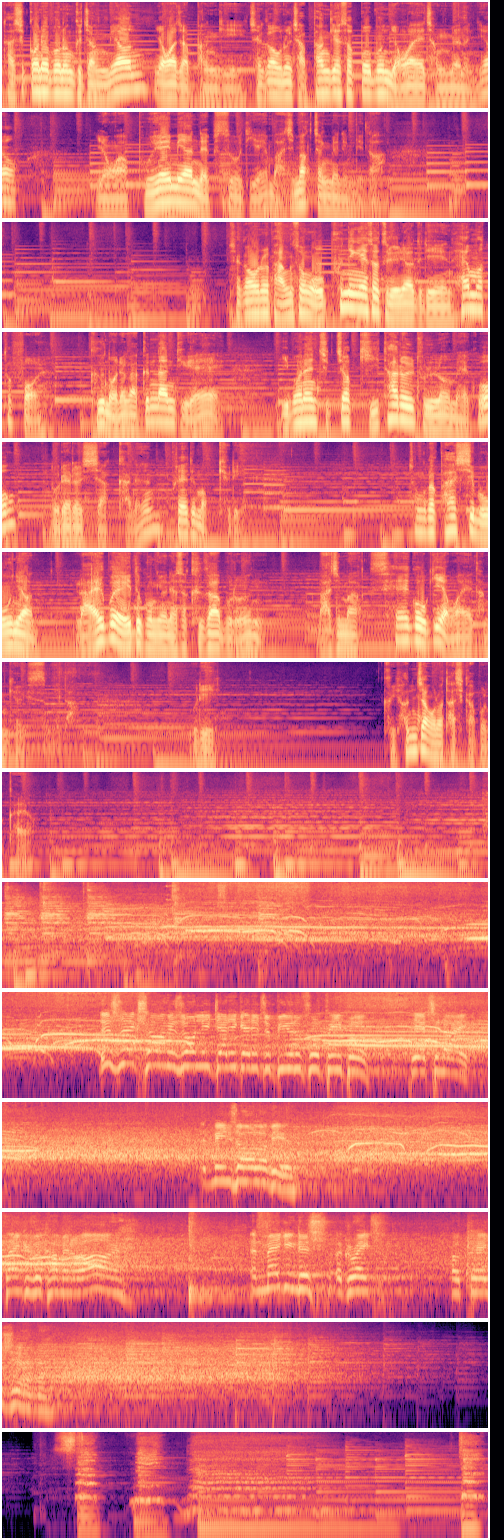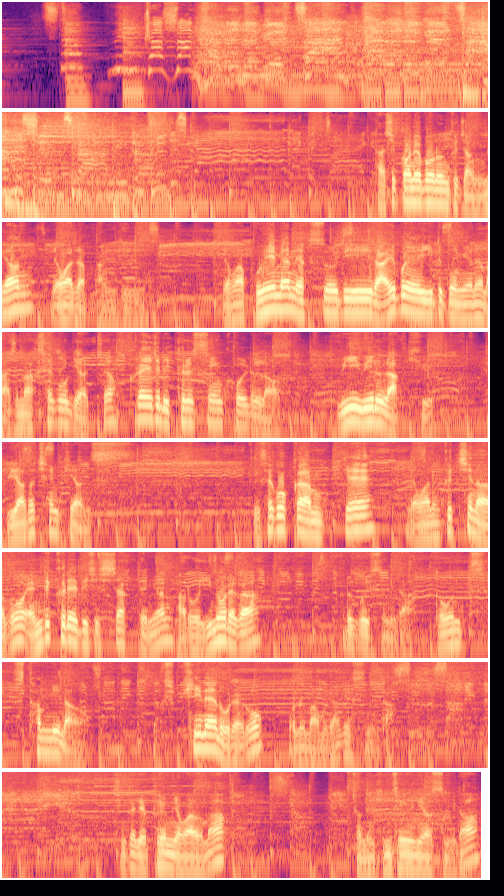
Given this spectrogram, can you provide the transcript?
다시 꺼내보는 그 장면, 영화 자판기. 제가 오늘 자판기에서 뽑은 영화의 장면은요, 영화 보헤미안 랩소디의 마지막 장면입니다. 제가 오늘 방송 오프닝에서 들려드린 해머터 폴 그 노래가 끝난 뒤에 이번엔 직접 기타를 둘러매고 노래를 시작하는 프레드 머큐리 1985년 라이브 에이드 공연에서 그가 부른 마지막 세 곡이 영화에 담겨 있습니다. 우리 그 현장으로 다시 가볼까요? Dedicated to beautiful people here tonight. It means all of you. Thank you for coming along and making this a great occasion. 다시 꺼내보는 그 장면, 영화 자판기. 영화 보헤미안 랩소디 라이브 에이드 공연의 마지막 세 곡이었죠. Crazy Little Thing Called We Will Rock You, We Are the Champions. 그 세 곡과 함께 영화는 끝이 나고 end credit이 시작되면 바로 이 노래가 흐르고 있습니다. Don't Stop Me Now. 역시 퀸의 노래로 오늘 마무리하겠습니다. 지금까지 FM 영화 음악 저는 김세윤이었습니다.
